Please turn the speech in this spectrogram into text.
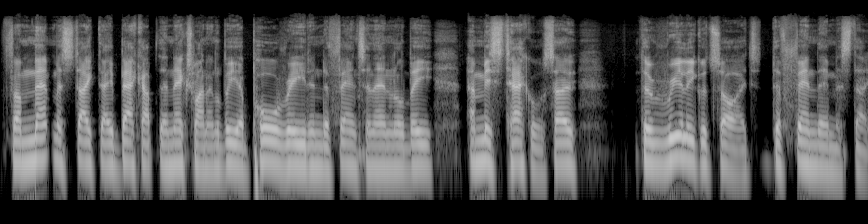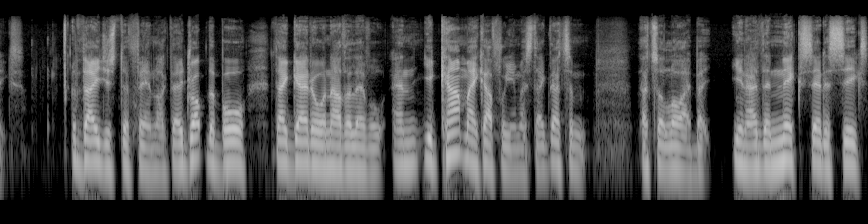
from that mistake they back up the next one. It'll be a poor read in defence, and then it'll be a missed tackle. So the really good sides defend their mistakes they just defend. Like they drop the ball, they go to another level, and you can't make up for your mistake. That's a that's a lie. But you know, the next set of six,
